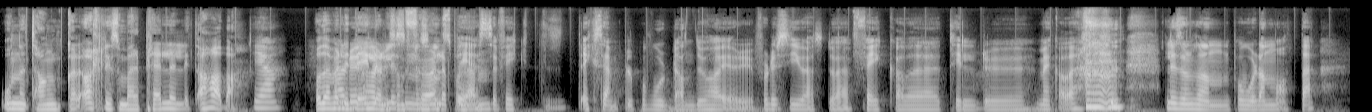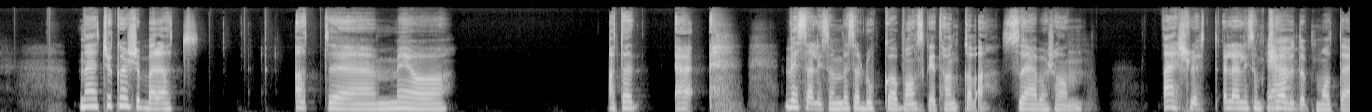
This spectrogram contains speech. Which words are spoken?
onde tanker. Alt liksom bare preller litt av, da. Ja. Og det er Har veldig du, deilig har å du liksom liksom føle sånn på den. spesifikt eksempel på hvordan du har For du sier jo at du har faka det til du meka det. Mhm. liksom sånn på hvordan måte. Nei, jeg tror kanskje bare at at uh, med å At jeg, jeg Hvis jeg liksom Hvis jeg dukker opp vanskelige tanker, da, så er jeg bare sånn Nei, slutt. Eller jeg liksom Ja. prøvd å på en måte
